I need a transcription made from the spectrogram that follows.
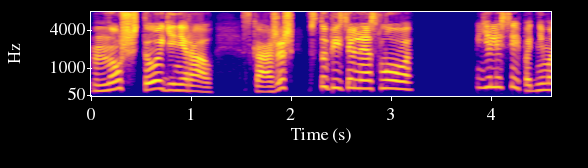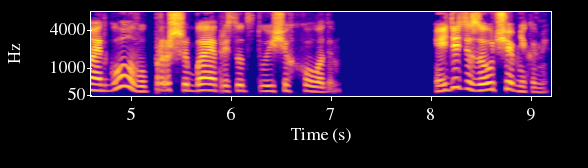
«Ну что, генерал, скажешь вступительное слово?» Елисей поднимает голову, прошибая присутствующих холодом. «Идите за учебниками».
